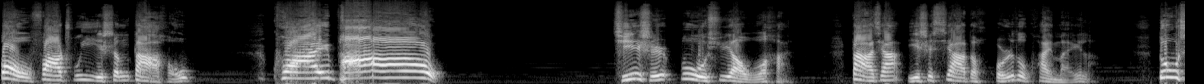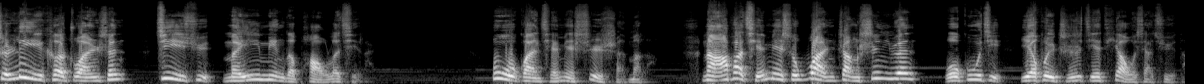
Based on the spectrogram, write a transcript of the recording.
爆发出一声大吼：“快跑！”其实不需要我喊，大家已是吓得魂儿都快没了。都是立刻转身，继续没命的跑了起来。不管前面是什么了，哪怕前面是万丈深渊，我估计也会直接跳下去的。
